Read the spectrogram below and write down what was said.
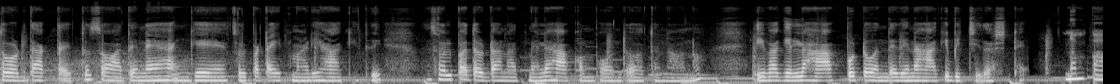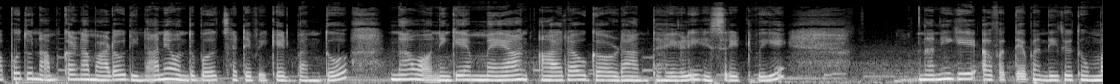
ದೊಡ್ಡದಾಗ್ತಾ ಇತ್ತು ಸೊ ಅದನ್ನೇ ಹಾಗೆ ಸ್ವಲ್ಪ ಟೈಟ್ ಮಾಡಿ ಹಾಕಿದ್ವಿ. ಸ್ವಲ್ಪ ದೊಡ್ಡವನಾದ್ಮೇಲೆ ಹಾಕೊಬೋದು ಅದನ್ನು ಅವನು. ಇವಾಗೆಲ್ಲ ಹಾಕ್ಬಿಟ್ಟು ಒಂದೇ ದಿನ ಹಾಕಿ ಬಿಚ್ಚಿದಷ್ಟೇ. ನಮ್ಮ ಪಾಪದು ನಾಮಕರಣ ಮಾಡೋ ದಿನಾನೇ ಒಂದು ಬರ್ತ್ ಸರ್ಟಿಫಿಕೇಟ್ ಬಂತು. ನಾವು ಅವನಿಗೆ ಮೇಯಾನ್ ಆರವ್ ಗೌಡ ಅಂತ ಹೇಳಿ ಹೆಸರಿಟ್ವಿ. ನನಗೆ ಅವತ್ತೇ ಬಂದಿದ್ದು ತುಂಬ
